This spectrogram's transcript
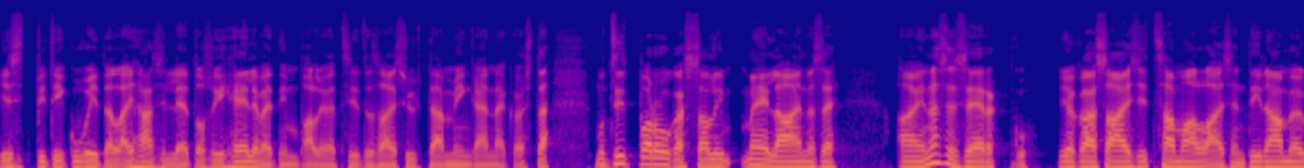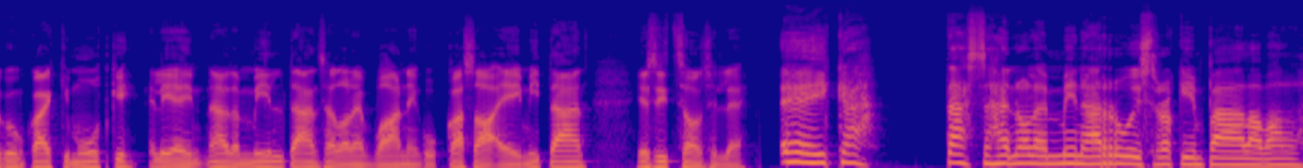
Ja sitten piti kuvitella ihan silleen tosi helvetin paljon, että siitä saisi yhtään minkäännäköistä. Mutta sitten porukassa oli meillä aina se aina se serkku, joka sai sitten samanlaisen dinamöön kuin kaikki muutkin, eli ei näytä miltään sellainen vaan niinku kasa ei mitään, ja sitten se on silleen, eikä, tässähän olen minä Ruisrokin päälavalla,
